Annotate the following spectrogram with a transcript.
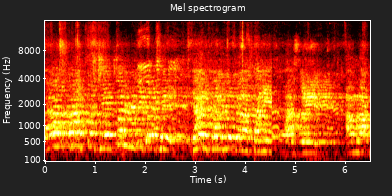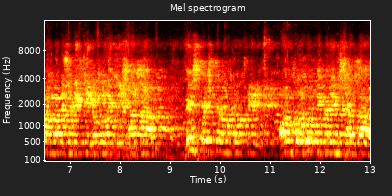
তারা অপরাধ করেছে দুর্নীতি করেছে যার কারণে তারা স্থানীয় আজকে আমরা বাংলাদেশে দেখছি নতুন সরকার, দেশ পরিচালনা করছে অন্তর্বর্তীকালীন সরকার।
